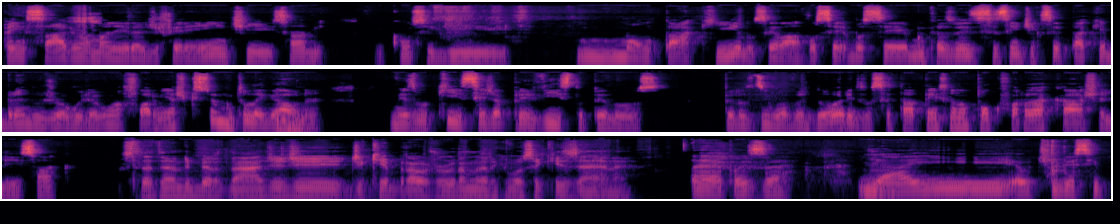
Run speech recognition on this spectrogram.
pensar de uma maneira diferente, sabe? E conseguir montar aquilo, sei lá, você, você muitas vezes se sente que você está quebrando o jogo de alguma forma, e acho que isso é muito legal, né? Mesmo que seja previsto pelos, pelos desenvolvedores, você está pensando um pouco fora da caixa ali, saca? Você está tendo liberdade de, de quebrar o jogo da maneira que você quiser, né? É, pois é. E hum. aí eu tive esse,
